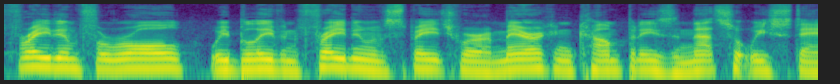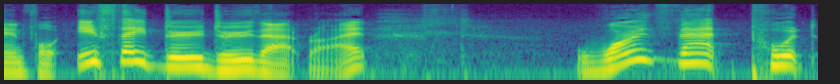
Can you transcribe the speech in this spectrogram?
freedom for all. We believe in freedom of speech. We're American companies and that's what we stand for. If they do do that, right, won't that put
